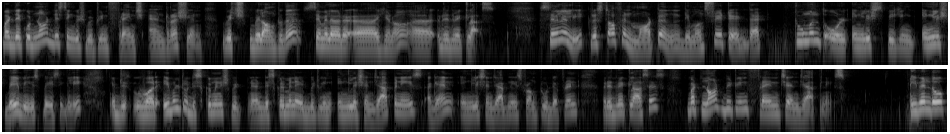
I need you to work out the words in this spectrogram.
But they could not distinguish between French and Russian which belong to the similar uh, you know uh, rhythmic class. Similarly, Christophe and Morton demonstrated that two month old English speaking English babies basically were able to discriminate, uh, discriminate between English and Japanese. Again English and Japanese from two different rhythmic classes, but not between French and Japanese even though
